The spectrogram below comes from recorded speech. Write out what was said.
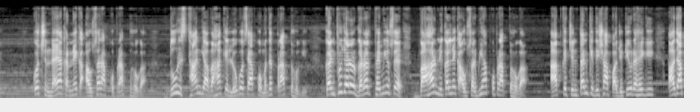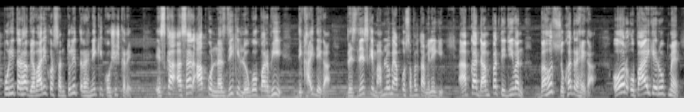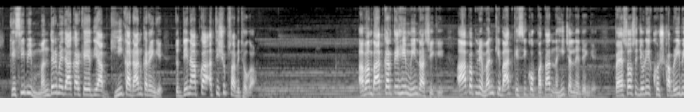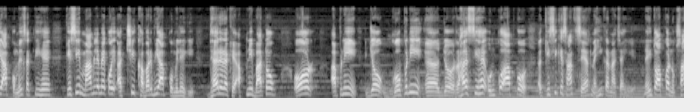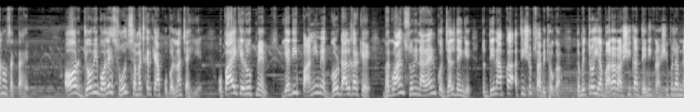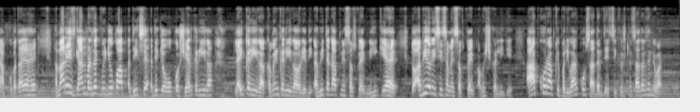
कुछ नया करने का अवसर आपको प्राप्त होगा। दूर स्थान या वहाँ के लोगों से आपको मदद प्राप्त होगी। कंफ्यूजन और गलत फहमियों से बाहर निकलने का अवसर भी आपको प्राप्त होगा। आपके चिंतन की दिशा पॉजिटिव रहेगी। आज आप पूरी तरह व्यवहारिक और संतुलित रहने की कोशिश करें। इसका असर आपको नजदीकी लोगों पर भी दिखाई देगा। बिज़नेस के मामलों में आपको सफलता मिलेगी। आपका दाम्पत्य जीवन बहुत सुखद रहेगा। और उपाय के रूप में किसी भी मंदिर में जाकर के यदि आप घी का दान करेंगे तो दिन आपका अति शुभ साबित होगा। अब हम बात करते हैं मीन राशि की। आप अपने मन की बात किसी को पता नहीं चलने देंगे। पैसों से जुड़ी खुशखबरी भी आपको मिल सकती है। किसी मामले में कोई अच्छी खबर भी आपको मिलेगी। धैर्य रखें अपनी बातों और अपनी जो गोपनीय जो रहस्य है, उनको आपको किसी के साथ शेयर नहीं करना चाहिए। नहीं तो आपका नुकसान हो सकता है। और जो भी बोले, सोच समझ करके आपको बोलना चाहिए। उपाय के रूप में यदि पानी में गुड़ डाल करके भगवान सूर्य नारायण को जल देंगे तो दिन आपका अति शुभ साबित होगा। तो मित्रों, यह बारह राशि का दैनिक राशिफल हमने आपको बताया है। हमारे इस ज्ञानवर्धक वीडियो को आप अधिक से अधिक लोगों को शेयर करिएगा लाइक करिएगा कमेंट करिएगा, और यदि अभी तक आपने सब्सक्राइब नहीं किया है तो अभी और इसी समय सब्सक्राइब अवश्य कर लीजिए। आपको और आपके परिवार को सादर जय श्री कृष्ण, सादर धन्यवाद।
